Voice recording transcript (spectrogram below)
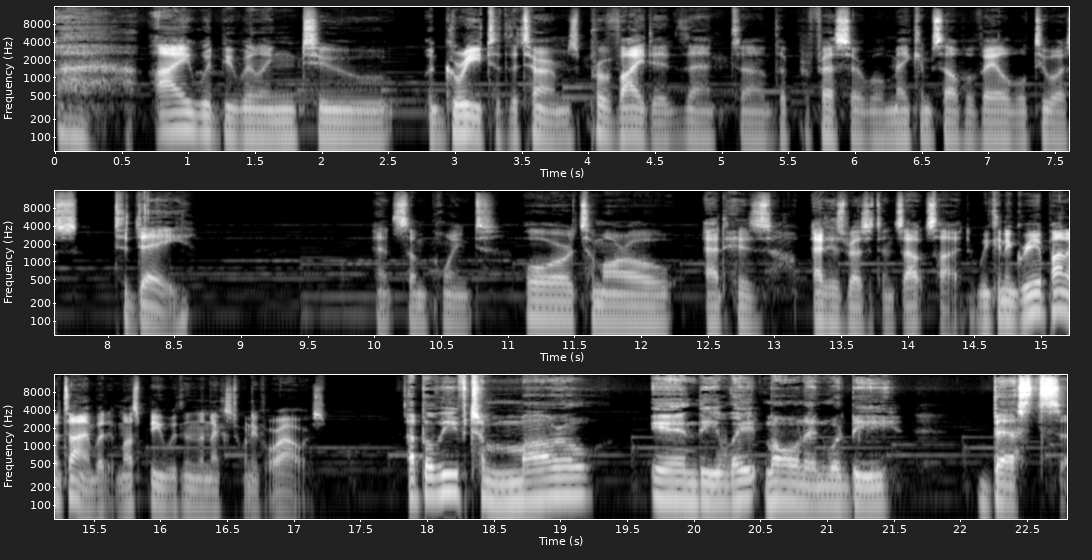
I would be willing to agree to the terms, provided that uh, the professor will make himself available to us today at some point, or tomorrow at his at his residence outside. We can agree upon a time, but it must be within the next twenty four hours. I believe tomorrow in the late morning would be best, sir.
